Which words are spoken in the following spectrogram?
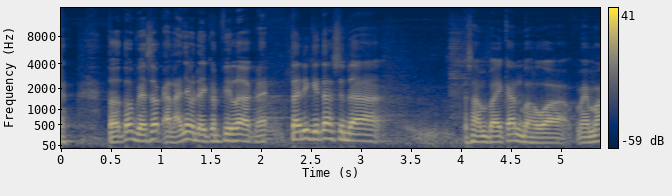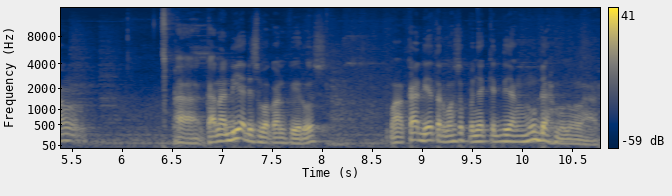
Tahu-tahu besok anaknya udah ikut pilek. ya. Tadi kita sudah sampaikan bahwa memang uh, karena dia disebabkan virus, maka dia termasuk penyakit yang mudah menular.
